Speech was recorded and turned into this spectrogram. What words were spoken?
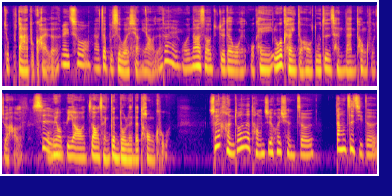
就不大家不快乐。没错，那这不是我想要的。对，我那时候就觉得我，我我可以，如果可以的话，我独自承担痛苦就好了。是，我没有必要造成更多人的痛苦。所以很多的同志会选择当自己的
